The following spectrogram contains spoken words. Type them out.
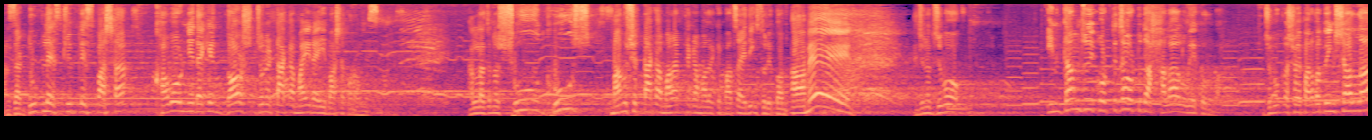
আর যার ডুপ্লেক্স ট্রিপ্লেক্স বাসা, খবর নিয়ে দেখেন দশ জনের টাকা মাইরা এই বাসা করা হয়েছে। আল্লাহ যেন সুদ, ঘুষ, মানুষের টাকা মারার থেকে আমাদেরকে বাঁচায় দিক জোরে কন। আমেন। এই জন্য যুবক ইনকাম যদি করতে চাও টু দা হালাল ওয়ে করবা। যুবকরা সবাই পারবা তো ইনশাআল্লাহ?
